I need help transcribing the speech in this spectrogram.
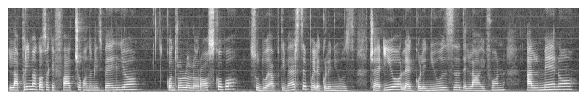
la prima cosa che faccio quando mi sveglio, controllo l'oroscopo su due app diverse e poi leggo le news. Cioè io leggo le news dell'iPhone almeno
